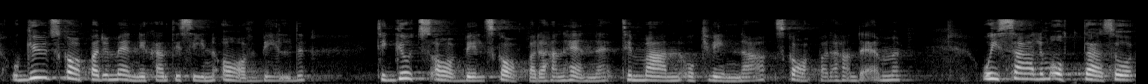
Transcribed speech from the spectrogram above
Och Gud skapade människan till sin avbild. Till Guds avbild skapade han henne, till man och kvinna skapade han dem. Och i psalm 8 så,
